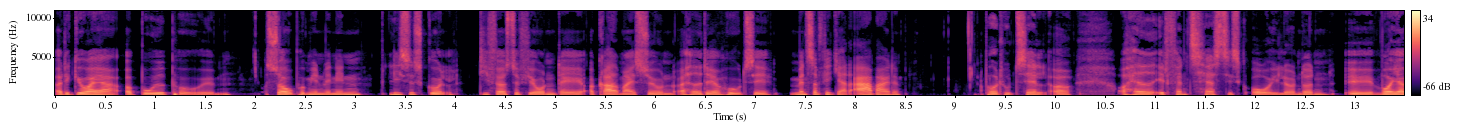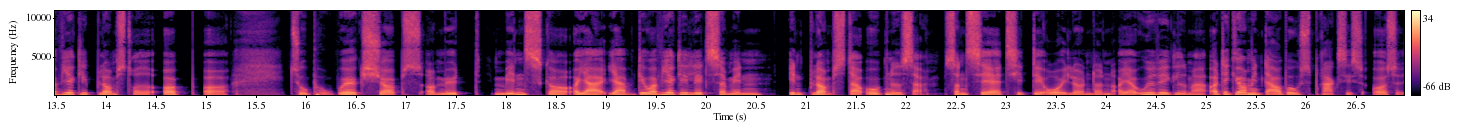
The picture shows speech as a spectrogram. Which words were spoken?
og det gjorde jeg og boede på, øh, sov på min veninde Lises gulv de første 14 dage og græd mig i søvn og havde det at til. Men så fik jeg et arbejde på et hotel og, og havde et fantastisk år i London, øh, hvor jeg virkelig blomstrede op og tog på workshops og mødte mennesker. Og jeg, jeg, det var virkelig lidt som en, en blomst, der åbnede sig. Sådan ser jeg tit det år i London. Og jeg udviklede mig, og det gjorde min dagbogspraksis også.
